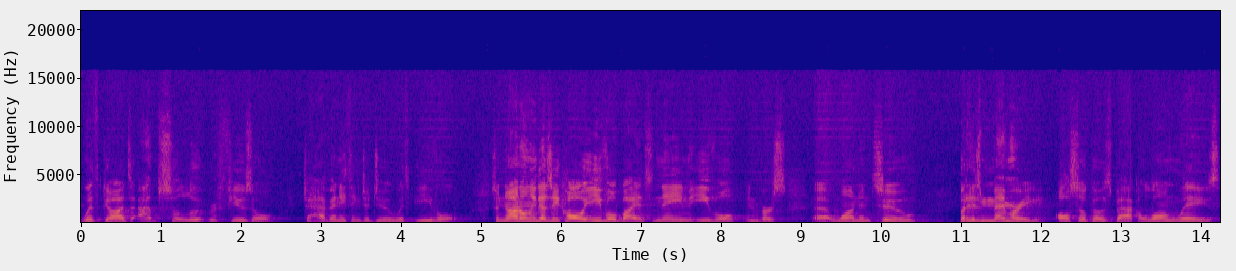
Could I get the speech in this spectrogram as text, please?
with God's absolute refusal to have anything to do with evil. So not only does he call evil by its name evil in verse uh, 1 and 2, but his memory also goes back a long ways,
